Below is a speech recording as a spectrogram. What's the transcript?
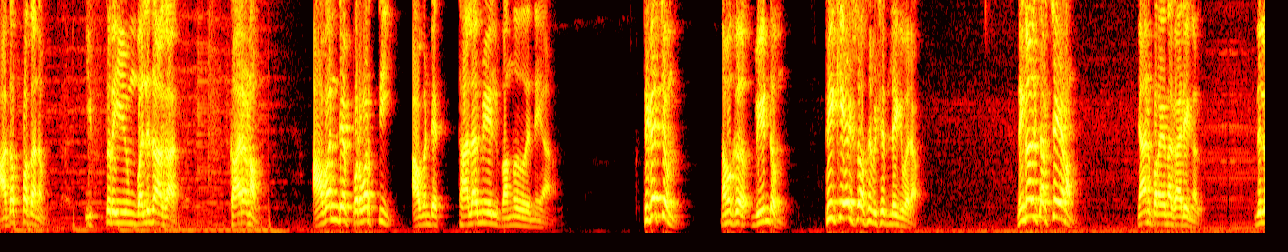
അധപ്പതനം ഇത്രയും വലുതാകാൻ കാരണം അവന്റെ പ്രവൃത്തി അവന്റെ തലമേൽ വന്നത് തന്നെയാണ്. തികച്ചും നമുക്ക് വീണ്ടും പി കെ യേശുദാസിന്റെ വിഷയത്തിലേക്ക് വരാം. നിങ്ങൾ ചർച്ച ചെയ്യണം ഞാൻ പറയുന്ന കാര്യങ്ങൾ. ഇതിൽ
